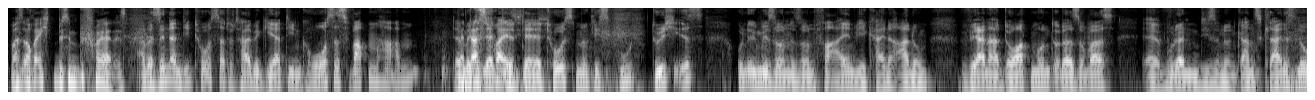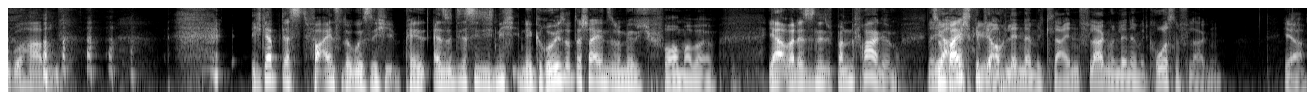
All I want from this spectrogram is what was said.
was auch echt ein bisschen bescheuert ist. Aber sind dann die Toaster total begehrt, die ein großes Wappen haben, damit das der, der, der, der nicht. Toast möglichst gut durch ist und irgendwie so ein, so ein Verein wie, keine Ahnung, Werner Dortmund oder sowas, äh, wo dann diese nur ein ganz kleines Logo haben? Ich glaube, das Vereinslogo ist sich, also dass sie sich nicht in der Größe unterscheiden, sondern mehr durch die Form. Aber ja, aber das ist eine spannende Frage. Naja, Zum Beispiel. Es gibt ja auch Länder mit kleinen Flaggen und Länder mit großen Flaggen. Ja.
